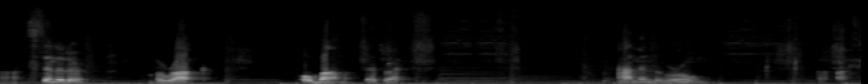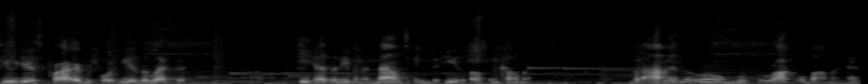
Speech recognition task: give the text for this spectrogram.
uh, Senator Barack Obama. That's right. I'm in the room a, few years prior before he is elected. Uh, he hasn't even announced that he's up and coming. But I'm in the room with Barack Obama, and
